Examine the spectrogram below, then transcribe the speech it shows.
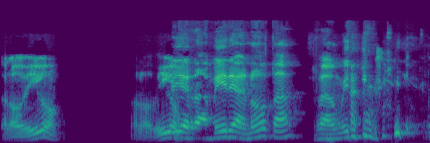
Te lo digo, te lo digo. Oye, Ramírez, anota. Ramírez.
